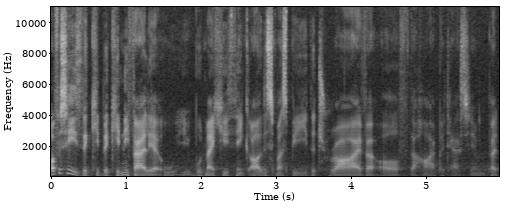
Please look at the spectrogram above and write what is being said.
obviously, the, ki- the kidney failure w- would make you think, oh, this must be the driver of the high potassium. But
